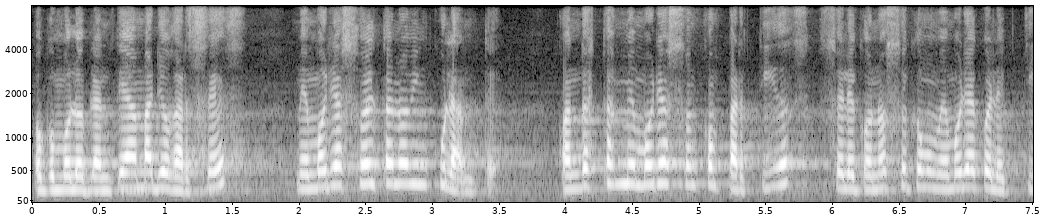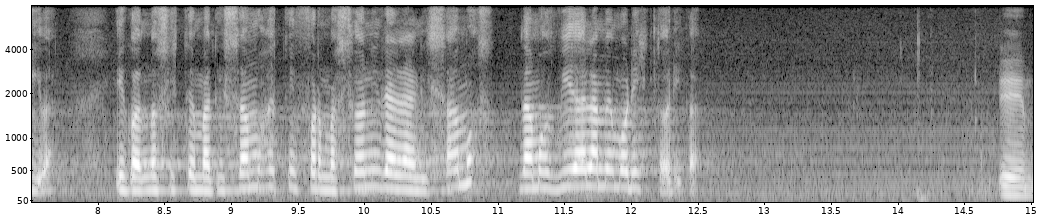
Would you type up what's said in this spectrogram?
o como lo plantea Mario Garcés, memoria suelta no vinculante, cuando estas memorias son compartidas, se le conoce como memoria colectiva. Y cuando sistematizamos esta información y la analizamos, damos vida a la memoria histórica. Eh,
